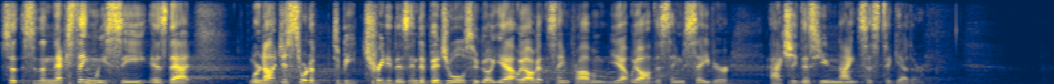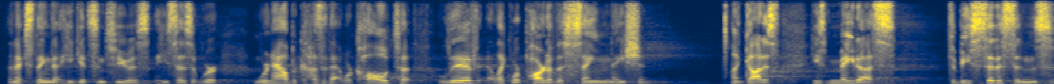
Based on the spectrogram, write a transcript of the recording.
So, so the next thing we see is that we're not just sort of to be treated as individuals who go, yeah, we all got the same problem, yeah, we all have the same Savior. Actually, this unites us together. The next thing that he gets into is he says that we're, we're now, because of that, we're called to live like we're part of the same nation. Like God is, He's made us to be citizens.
